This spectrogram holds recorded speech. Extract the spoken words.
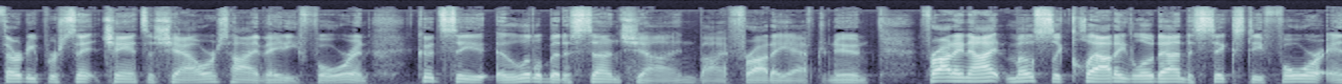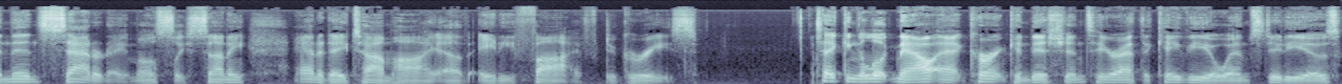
30% chance of showers, high of 84, and could see a little bit of sunshine by Friday afternoon. Friday night, mostly cloudy, low down to 64, and then Saturday, mostly sunny and a daytime high of 85 degrees. Taking a look now at current conditions here at the KVOM studios,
